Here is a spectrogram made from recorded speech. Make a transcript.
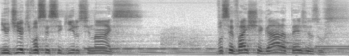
E o dia que você seguir os sinais, você vai chegar até Jesus.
